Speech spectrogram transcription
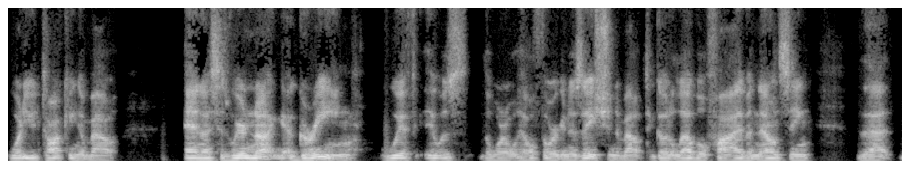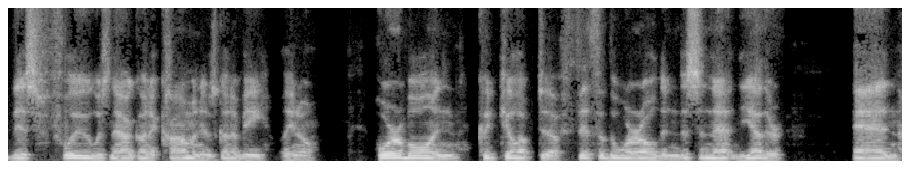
what are you talking about? And I says we're not agreeing with it was the World Health Organization about to go to level five, announcing that this flu was now going to come and it was going to be, you know, horrible and could kill up to a fifth of the world and this and that and the other. And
